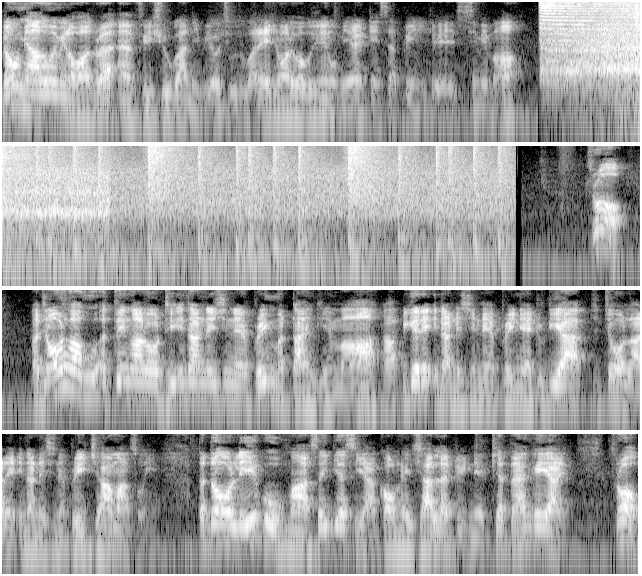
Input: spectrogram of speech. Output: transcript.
ကျွန်တော်အများလုံးပဲမင်္ဂလာပါ Direct and Fish Show ကနေပြီးတော့ကြိုဆိုပါရစေကျွန်တော်တို့ဘာလို့ဒီနေ့ကိုအများနဲ့တင်ဆက်ပေးနေတဲ့စင်မီမှာဆိုတော့ဒါကျွန်တော်တို့ဘာဘူးအသင်ကတော့ဒီ international break မတိုင်ခင်မှာဒါပြီးခဲ့တဲ့ international break နဲ့ဒုတိယကြော်လာတဲ့ international break ကြားမှာဆိုရင်တော်တော်လေးကိုမှစိတ်ပြက်စရာကောင်းတဲ့ရလဒ်တွေနဲ့ဖြတ်တန်းခဲ့ရတယ်ဆိုတော့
